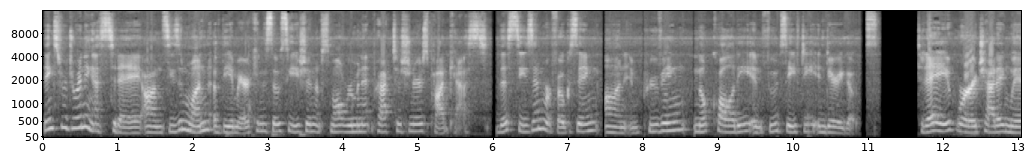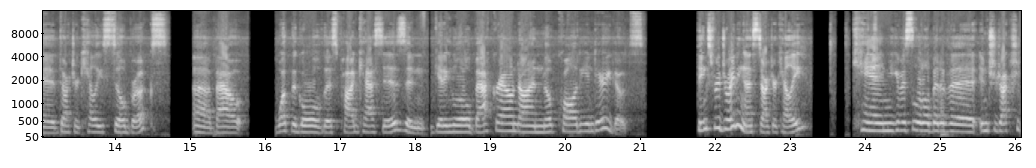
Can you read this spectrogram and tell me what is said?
Thanks for joining us today on season one of the American Association of Small Ruminant Practitioners podcast. This season, we're focusing on improving milk quality and food safety in dairy goats. Today, we're chatting with Dr. Kelly Still-Brooks about what the goal of this podcast is and getting a little background on milk quality in dairy goats. Thanks for joining us, Dr. Kelly. Can you give us a little bit of an introduction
